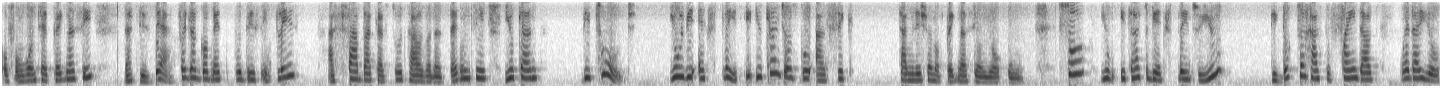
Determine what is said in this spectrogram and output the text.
of unwanted pregnancy that is there. Federal government put this in place as far back as 2017. You can be told, you will be explained. You can't just go and seek termination of pregnancy on your own. So you, it has to be explained to you. The doctor has to find out whether your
